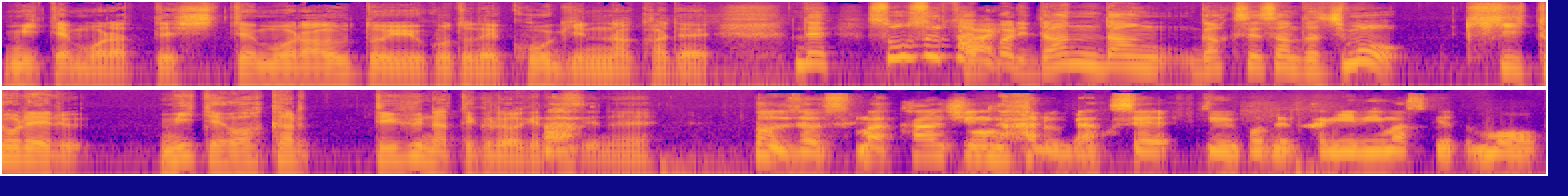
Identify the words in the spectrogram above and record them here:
見てもらって知ってもらうということで講義の中ででそうするとやっぱりだんだん学生さんたちも聞き取れる見てわかるっていうふうになってくるわけですよね。そうです。まあ、関心のある学生ということで限りますけれども、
